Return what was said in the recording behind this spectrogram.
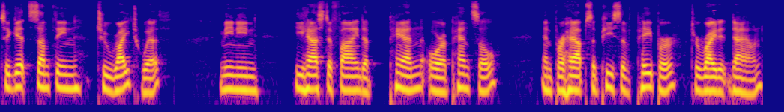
to get something to write with, meaning he has to find a pen or a pencil and perhaps a piece of paper to write it down.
